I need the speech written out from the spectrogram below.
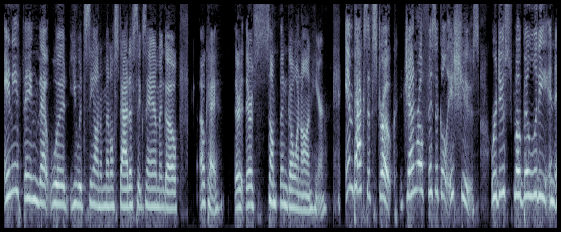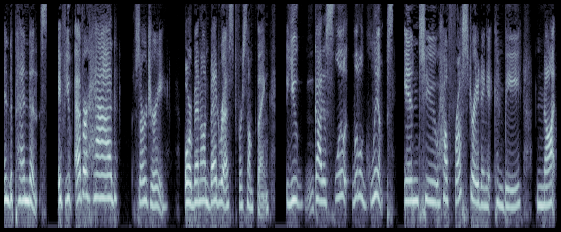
anything that would you would see on a mental status exam and go okay there, there's something going on here impacts of stroke general physical issues reduced mobility and independence if you've ever had surgery or been on bed rest for something you got a sl- little glimpse into how frustrating it can be not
